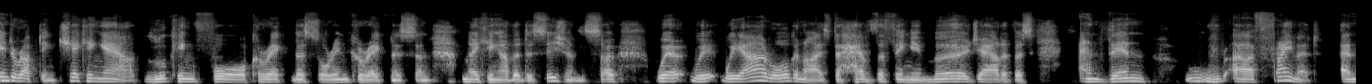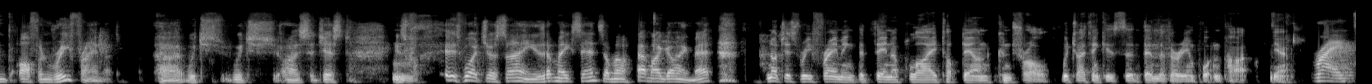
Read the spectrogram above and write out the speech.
interrupting, checking out, looking for correctness or incorrectness, and making other decisions. So we're, we, we are organized to have the thing emerge out of us and then uh, frame it and often reframe it uh, which which I suggest is mm. is what you're saying. Does that make sense? Am I, am I going, Matt? Not just reframing, but then apply top down control, which I think is the, then the very important part. Yeah. Right,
